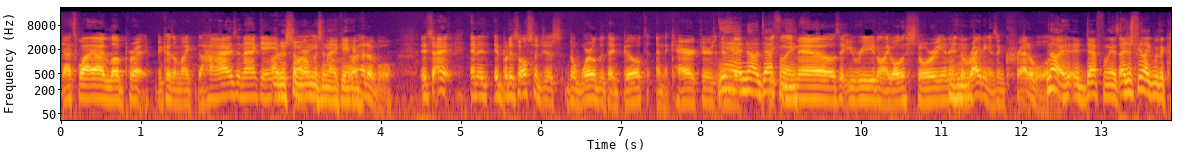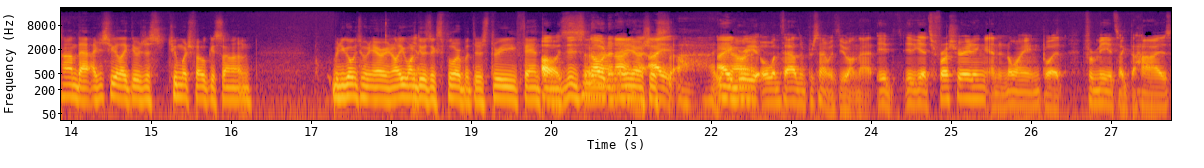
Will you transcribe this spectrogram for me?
That's why I love Prey because I'm like the highs in that game. Oh, there's some are moments in that game. Incredible. It's I, and it, it- but it's also just the world that they built and the characters. And Yeah, the, no, definitely. Mm-hmm. The emails that you read and like all the story in it. The writing is incredible. No, it, it definitely is. I just feel like with the combat, I just feel like there was just too much focus on when you go into an area and all you want to do is explore, but there's three phantoms. Oh, there's no around, denying You know, just, I- ah, I agree one thousand percent with you on that. It it gets frustrating and annoying, but for me, it's like the highs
